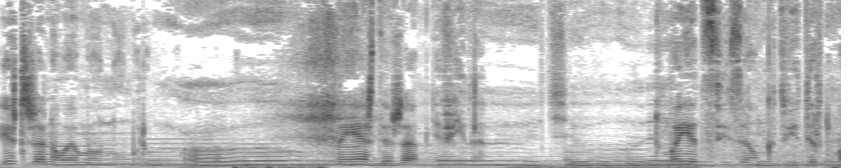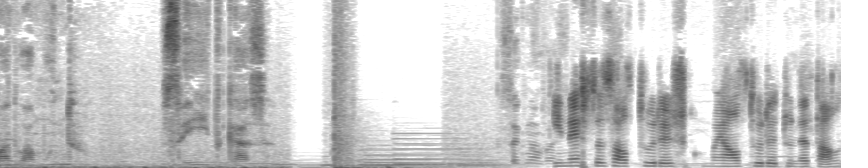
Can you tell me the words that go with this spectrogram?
Este já não é o meu número. Nem esta é já a minha vida. Tomei a decisão que devia ter tomado há muito. Saí de casa. E nestas alturas, como é a altura do Natal,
